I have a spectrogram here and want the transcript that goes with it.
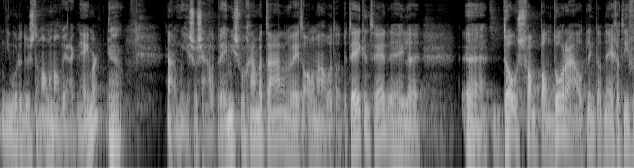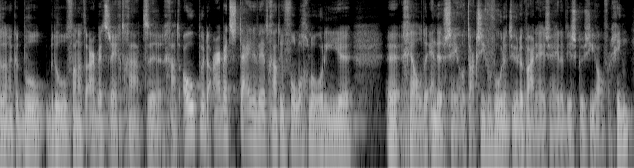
Die worden dus dan allemaal werknemer. Ja. Nou, dan moet je sociale premies voor gaan betalen. We weten allemaal wat dat betekent. Hè? De hele eh, doos van Pandora, al klinkt dat negatiever dan ik het boel, bedoel, van het arbeidsrecht gaat, eh, gaat open. De arbeidstijdenwet gaat in volle glorie eh, gelden. En de CO-taxivervoer natuurlijk, waar deze hele discussie over ging.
